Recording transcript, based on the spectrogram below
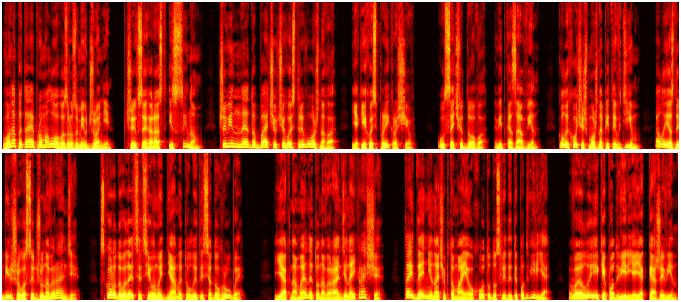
Вона питає про малого, зрозумів Джонні. Чи все гаразд із сином? Чи він не добачив чогось тривожного, якихось прикрощів? Усе чудово, відказав він. Коли хочеш, можна піти в дім, але я здебільшого сиджу на веранді. Скоро доведеться цілими днями тулитися до груби. Як на мене, то на веранді найкраще. Та й денні начебто має охоту дослідити подвір'я. Велике подвір'я, як каже він.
